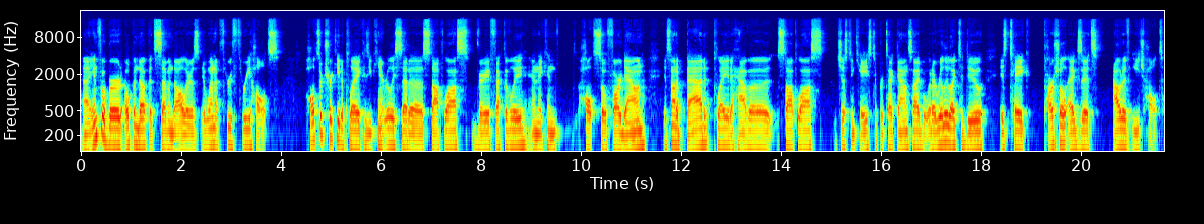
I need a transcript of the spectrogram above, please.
Uh, Infobird opened up at $7. It went up through three halts. Halts are tricky to play because you can't really set a stop loss very effectively, and they can halt so far down. It's not a bad play to have a stop loss just in case to protect downside. But what I really like to do is take partial exits out of each halt.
